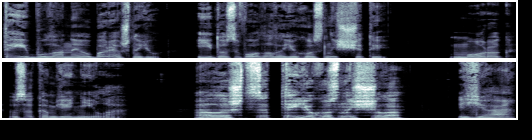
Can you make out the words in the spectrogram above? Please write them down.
Ти була необережною і дозволила його знищити. Морок закам'яніла. Але ж це ти його знищила. Я?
